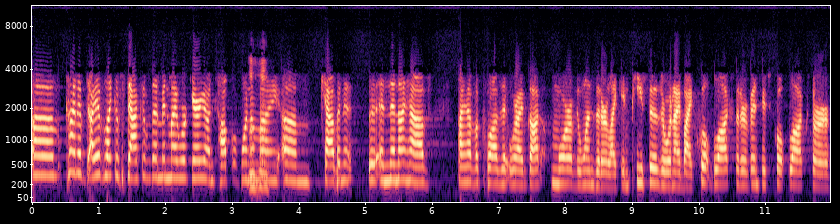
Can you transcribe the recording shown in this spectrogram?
Um, kind of. I have like a stack of them in my work area on top of one of Mhm. my um, cabinets, and then I have I have a closet where I've got more of the ones that are like in pieces, or when I buy quilt blocks that are vintage quilt blocks, or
